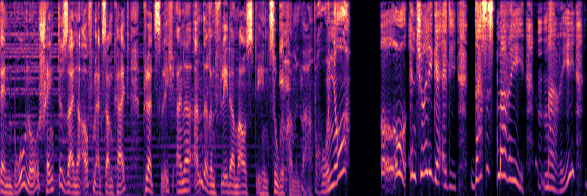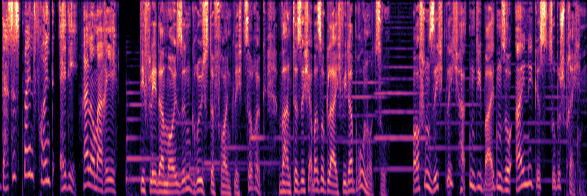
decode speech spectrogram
denn Bruno schenkte seine Aufmerksamkeit plötzlich einer anderen Fledermaus, die hinzugekommen war. Bruno? Oh, entschuldige, Eddie. Das ist Marie. Marie, das ist mein Freund Eddie. Hallo, Marie. Die Fledermäusin grüßte freundlich zurück, wandte sich aber sogleich wieder Bruno zu. Offensichtlich hatten die beiden so einiges zu besprechen.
